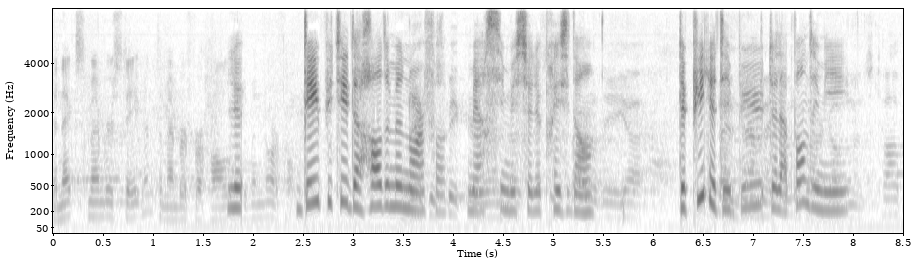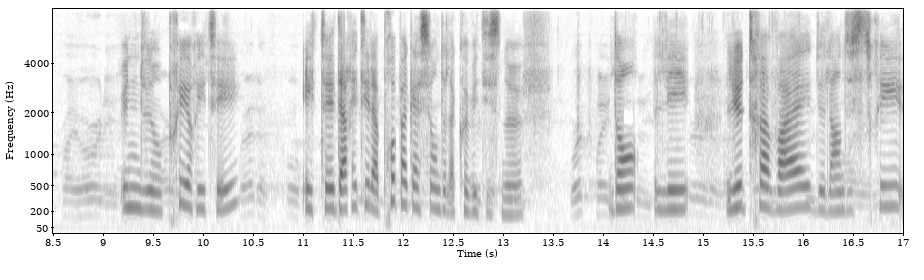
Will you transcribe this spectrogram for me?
Le député de Haldeman-Norfolk. Merci, Monsieur le Président. Depuis le début de la pandémie, une de nos priorités était d'arrêter la propagation de la COVID-19 dans les lieux de travail de l'industrie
